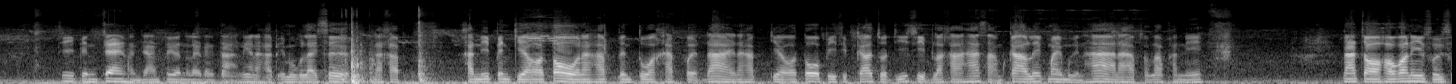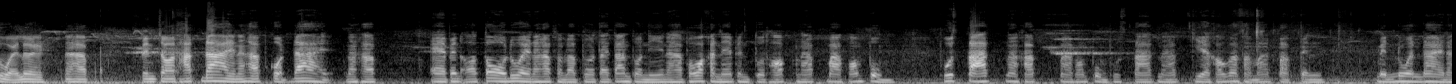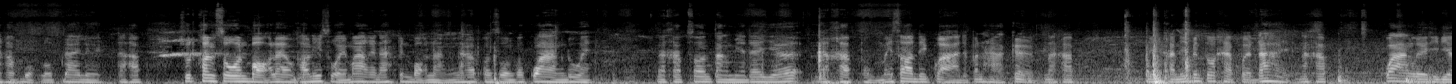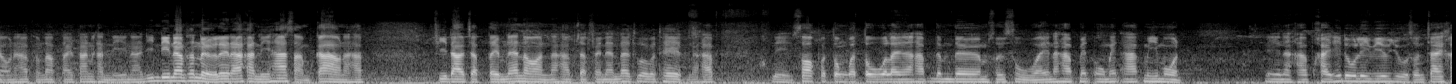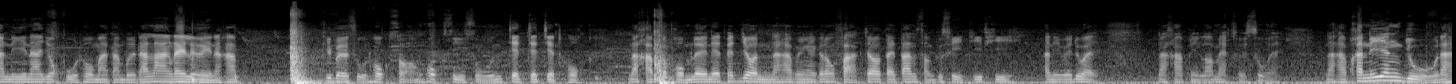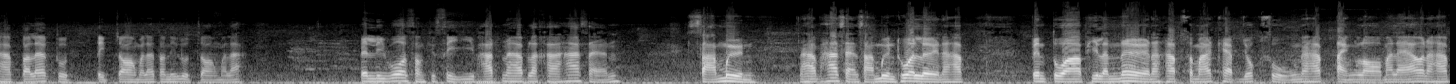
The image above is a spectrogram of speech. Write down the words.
ที่เป็นแจ้งสัญญาณเตือนอะไรต่างๆเนี่ยนะครับ immobilizer นะครับ คันนี้เป็นเกียร์ออโต้นะครับ เป็นตัวขับเปิดได้นะครับ เกียร์ออโต้ปี 19.20 ราคา 539 เลขไม่หมื่นห้านะครับสำหรับคันนี้ หน้าจอเขาก็นี่สวยๆเลยนะครับ เป็นจอทัชได้นะครับ กดได้นะครับแอร์เป็นออโต้ด้วยนะครับสำหรับตัวไททันตัวนี้นะครับ เพราะว่าคันนี้เป็นตัวท็อปนะครับ มาพร้อมปุ่มพุชสตาร์ทนะครับ มาพร้อมปุ่มพุชสตาร์ทนะครับ เกียร์เขาก็สามารถปรับเป็น เมนนวลได้นะครับ บวกลบได้เลยนะครับ ชุดคอนโซลเบาะอะไรของเขานี่สวยมากเลยนะ เป็นเบาะหนังนะครับ คอนโซลก็กว้างด้วยนะครับ ซ่อนตังเมียได้เยอะนะครับ ผมไม่ซ่อนดีกว่าเดี๋ยวปัญหาเกิดนะครับนี่คันนี้เป็นตัวแคปเปิดได้นะครับ กว้างเลยทีเดียวนะครับสำหรับไททันคันนี้นะยินดีนำเสนอเลยนะคันนี้ 539 นะครับฟรีดาวจัดเต็มแน่นอนนะครับ จัดไฟแนนซ์ได้ทั่วประเทศนะครับนี่ซอกประตงประตูอะไรนะครับ เดิมๆสวยๆนะครับ เม็ดองเม็ดอาร์คมีหมด นี่นะครับใครที่ดูรีวิวอยู่สนใจคันนี้นะ ยกหูโทรมาตามเบอร์ด้านล่างได้เลยนะครับ ที่เบอร์ 0626407776 นะครับกับผมเลยเน็ตเพชรยนต์นะครับยังไงก็ต้องฝากเจ้าไททัน2.4 GT คันนี้ไว้ด้วยนะครับนี่ล้อแม็กสวยๆนะครับคันนี้ยังอยู่นะครับ ตอนแรกตุดติดจองมาแล้วตอนนี้หลุดจองมาแล้ว เป็น r e v o 2.4 e p a s นะครับ ราคา 5 3 0 0 0 0นะครับ5 3 0 0 0 0ทั่วเลยนะครับ เป็นตัว p i l a n n e r นะครับ Smart Cap ยกสูงนะครับ แต่งหล่อมาแล้วนะครับ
